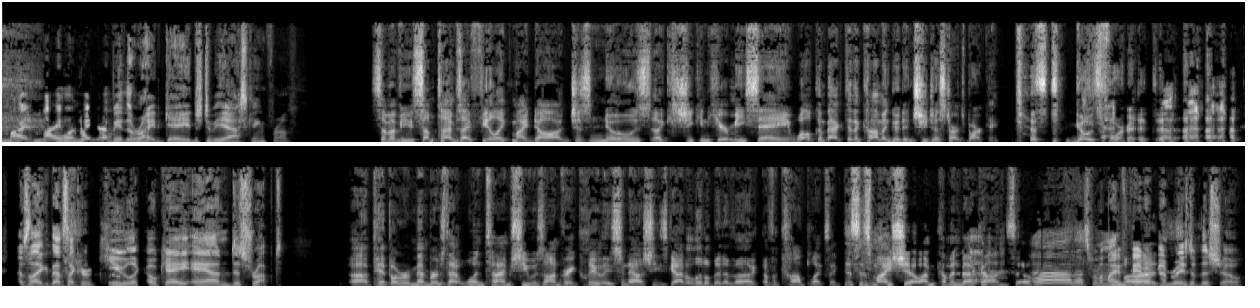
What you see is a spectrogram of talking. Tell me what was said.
might, mine might not be the right gauge to be asking from some of you, sometimes I feel like my dog just knows, like she can hear me say, welcome back to the common good. And she just starts barking, just goes for it. that's like, that's like her cue, like, okay. And disrupt. Uh, Pippa remembers that one time she was on very clearly. So now she's got a little bit of a, of a complex. Like, this is my show. I'm coming back on. So ah, that's one of my favorite memories of the show.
